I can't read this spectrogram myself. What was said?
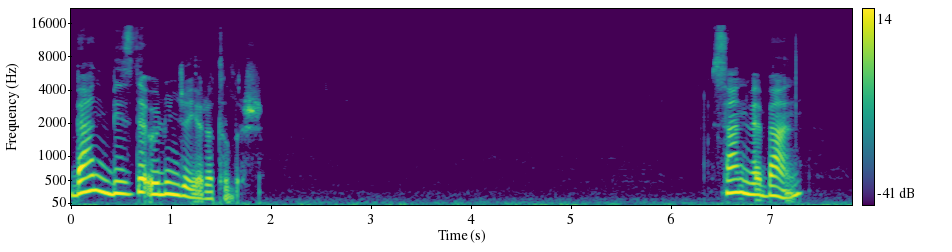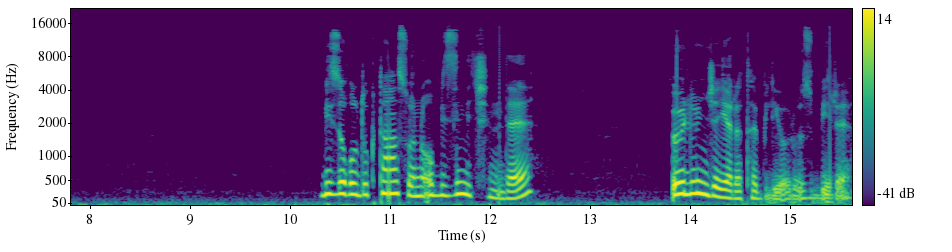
ben bizde ölünce yaratılır. Sen ve ben biz olduktan sonra o bizim içinde ölünce yaratabiliyoruz biri.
